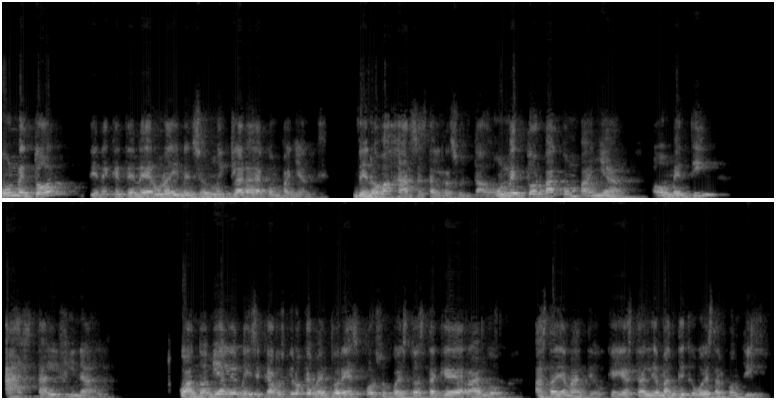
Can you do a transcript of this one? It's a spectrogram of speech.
un mentor tiene que tener una dimensión muy clara de acompañante, de no bajarse hasta el resultado. Un mentor va a acompañar a un mentí hasta el final. Cuando a mí alguien me dice, Carlos, quiero que mentores, por supuesto, ¿hasta qué rango? Hasta diamante, ok, hasta el diamante que voy a estar contigo.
